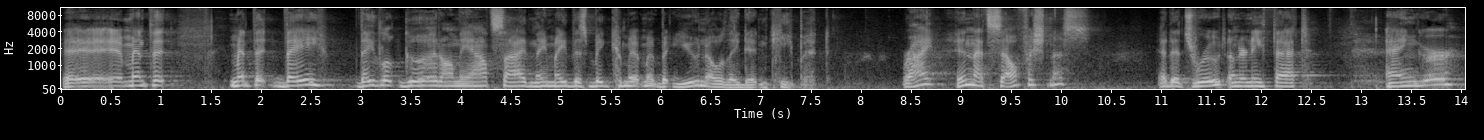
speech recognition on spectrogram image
It, meant that meant that they they looked good on the outside and they made this big commitment, but you know they didn't keep it. Right? Isn't that selfishness at its root underneath that anger?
